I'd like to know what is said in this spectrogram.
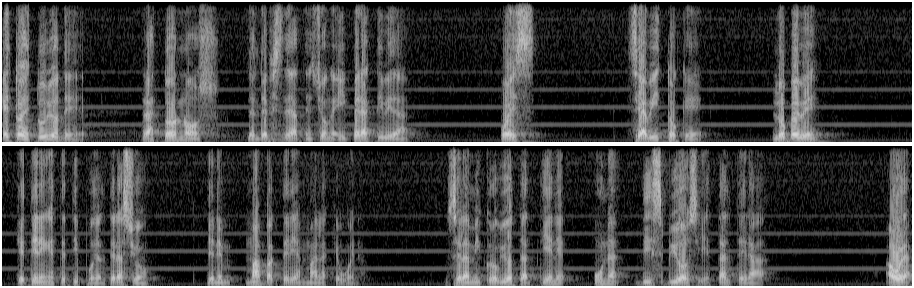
estos estudios de trastornos del déficit de atención e hiperactividad, pues se ha visto que los bebés que tienen este tipo de alteración tienen más bacterias malas que buenas. Entonces la microbiota tiene una disbiosis, está alterada. Ahora,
